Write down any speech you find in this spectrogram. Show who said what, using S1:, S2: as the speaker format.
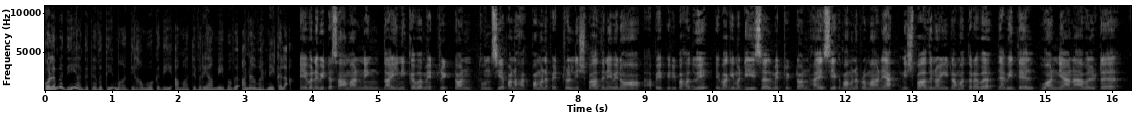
S1: කොළඹදී අද පැවති මාධ්‍ය හමුවකදී අමාත්‍යවරයා මේ බව අනාවරණය කළා.
S2: ඒ වන විට සාමාන්‍යයෙන් දෛනිකව මෙට්‍රික් ටොන් 350ක් පමණ පෙට්‍රල් නිෂ්පාදනය වෙනවා අපේ පිරිපහදුවේ. ඒ වගේම ඩීසල් මෙට්‍රික් ටොන් 600ක පමණ ප්‍රමාණයක් නිෂ්පාදනය වෙනවා. ඊට අමතරව දැවි තෙල්, ගුවන් යානාවලට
